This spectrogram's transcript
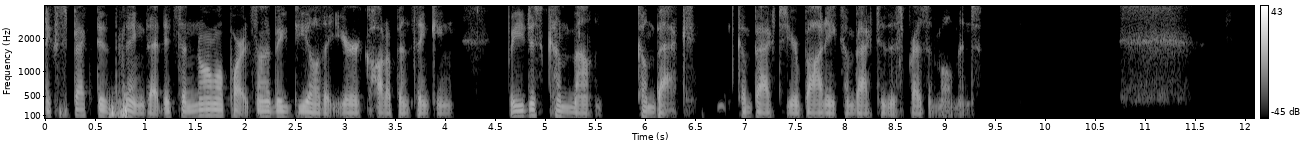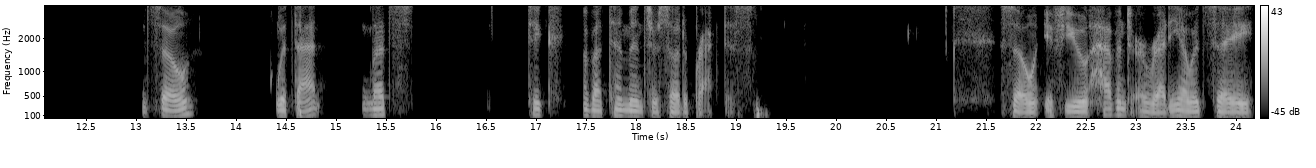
expected thing that it's a normal part. It's not a big deal that you're caught up in thinking, but you just come out, come back, come back to your body, come back to this present moment. And so, with that, let's take about 10 minutes or so to practice. So if you haven't already, I would say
